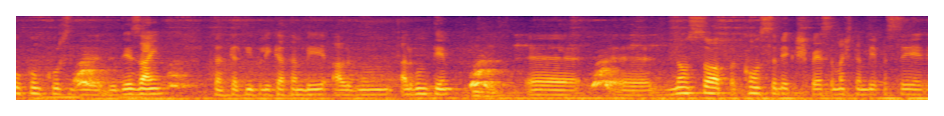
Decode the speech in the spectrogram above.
o concurso de, de design portanto que ele implica também algum algum tempo. Uh, uh, não só para conceber que espécie mas também para ser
